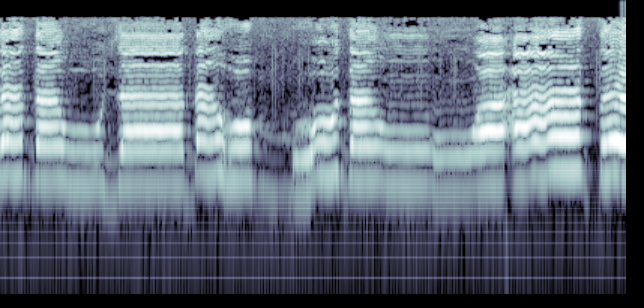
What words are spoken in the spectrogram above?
اهتدوا زادهم هدى وآتاهم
